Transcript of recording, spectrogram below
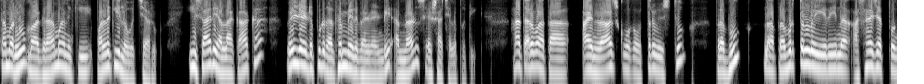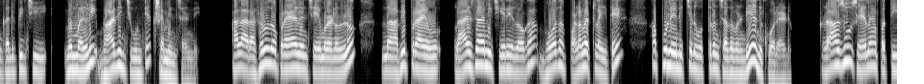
తమరు మా గ్రామానికి పల్లకీలో వచ్చారు. ఈసారి అలా కాక వెళ్ళేటప్పుడు రథం మీద వెళ్ళండి అన్నాడు శేషాచలపతి. ఆ తర్వాత ఆయన రాజుకు ఒక ఉత్తరం ఇస్తూ ప్రభు నా ప్రవర్తనలో ఏదైనా అసహజత్వం కనిపించి మిమ్మల్ని బాధించి ఉంటే క్షమించండి. అలా రథంలో ప్రయాణం చేయమడంలో నా అభిప్రాయం రాజధాని చేరేలోగా బోధ పడనట్లయితే అప్పుడు నేను ఇచ్చిన ఉత్తరం చదవండి అని కోరాడు. రాజు సేనాపతి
